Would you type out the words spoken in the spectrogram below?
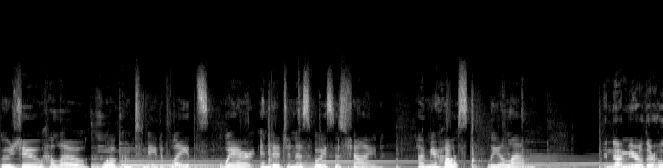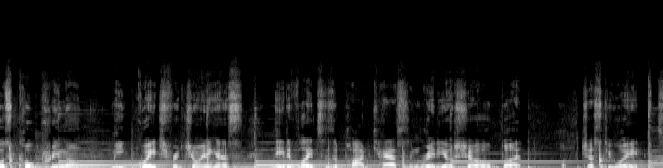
Bonjour, hello, welcome to Native Lights, where Indigenous voices shine. I'm your host, Leah Lemm. And I'm your other host, Cole Premo. Meet Gwach for joining us. Native Lights is a podcast and radio show, but just you wait, it's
